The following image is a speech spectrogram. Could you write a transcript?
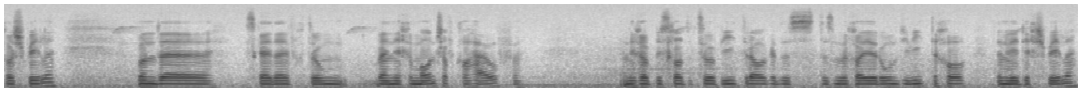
kann spielen kann. Äh, es geht einfach darum, wenn ich einer Mannschaft kann helfen kann, wenn ich etwas dazu beitragen kann, dass, dass wir eine Runde weiterkommen dann werde ich spielen.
